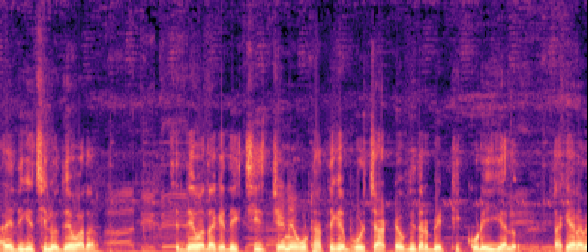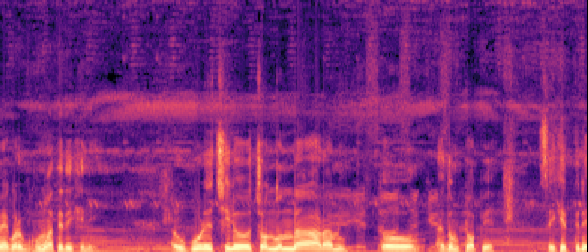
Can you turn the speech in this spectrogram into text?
আর এদিকে ছিল দেওয়াদা। সে দেওয়াদাকে দেখছি ট্রেনে ওঠা থেকে ভোর চারটে অবধি তার বেড ঠিক করেই গেল। তাকে আর আমি একবার ঘুমাতে দেখিনি। আর উপরে ছিল চন্দনদা আর আমি, তো একদম টপে। সেক্ষেত্রে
